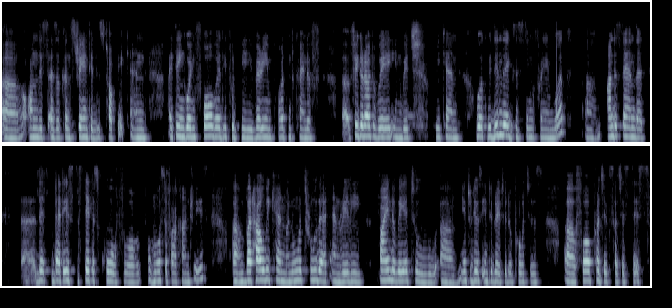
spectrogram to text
uh, on this as a constraint in this topic. And I think going forward, it would be very important to kind of uh, figure out a way in which we can work within the existing framework, um, understand that uh, that that is the status quo for for most of our countries, um, but how we can maneuver through that and really find a way to um, introduce integrated approaches uh, for projects such as this.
